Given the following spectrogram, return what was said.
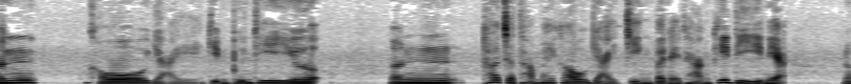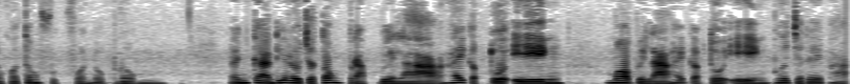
นั้นเขาใหญ่กินพื้นที่เยอะนั้นถ้าจะทำให้เขาใหญ่จริงไปในทางที่ดีเนี่ย เราก็ต้องฝึกฝนอบรม นั้นการที่เราจะต้องปรับเวลาให้กับตัวเอง มอบเวลาให้กับตัวเอง เพื่อจะได้พา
